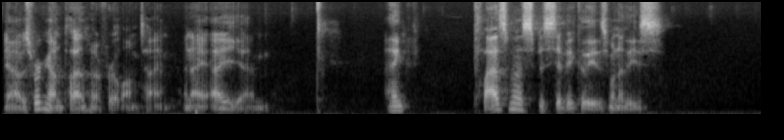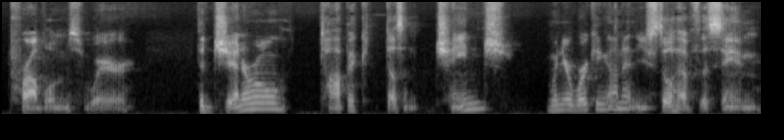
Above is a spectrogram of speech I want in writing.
you know, I was working on plasma for a long time, and I, I, um, I think plasma specifically is one of these problems where the general topic doesn't change when you're working on it. You still have the same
